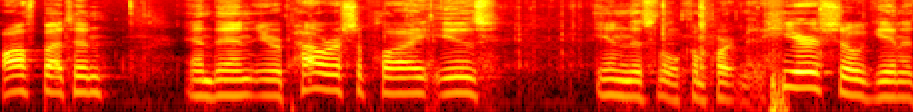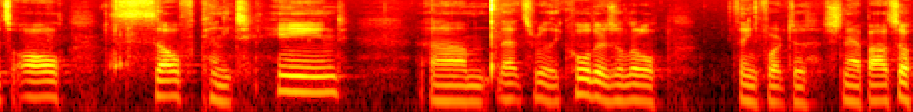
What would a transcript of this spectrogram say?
off button. And then your power supply is in this little compartment here. So again, it's all self-contained. Um, that's really cool. There's a little thing for it to snap out. So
